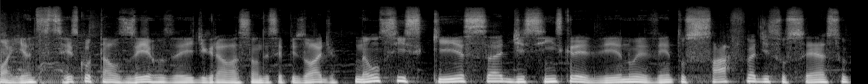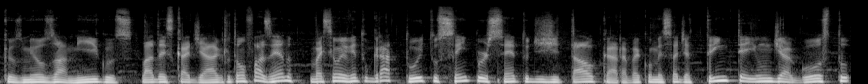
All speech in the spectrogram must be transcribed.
Ó, e antes de você escutar os erros aí de gravação desse episódio, não se esqueça de se inscrever no evento Safra de Sucesso que os meus amigos lá da Escadiagro estão fazendo. Vai ser um evento gratuito, 100% digital, cara. Vai começar dia 31 de agosto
